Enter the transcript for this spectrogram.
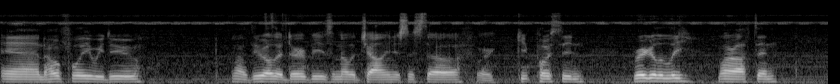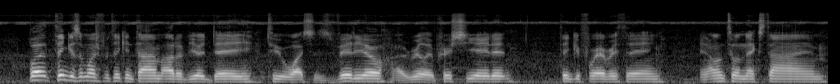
and hopefully we do. You know, do other derbies and other challenges and stuff, or keep posting regularly more often. But thank you so much for taking time out of your day to watch this video. I really appreciate it. Thank you for everything. And until next time,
